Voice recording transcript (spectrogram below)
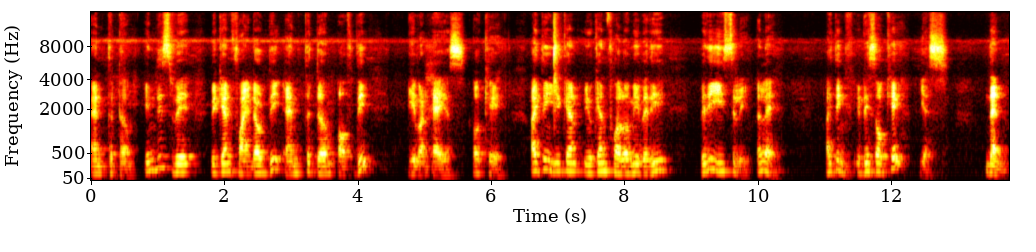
nth term. In this way, we can find out the nth term of the given AS. Okay. I think you can you can follow me very very easily. alle? I think it is okay. Yes. Then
